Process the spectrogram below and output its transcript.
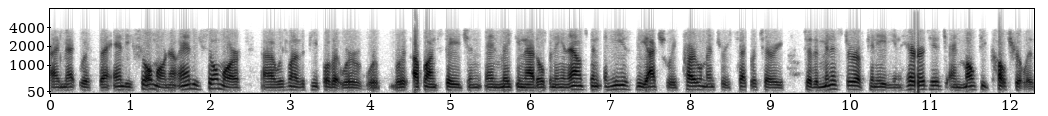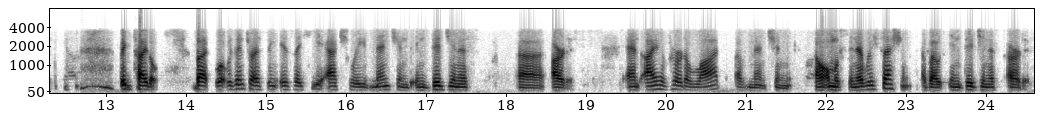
I met with Andy Fillmore. Now, Andy Fillmore was one of the people that were, were, were up on stage and, and making that opening announcement, and he's the actually parliamentary secretary to the Minister of Canadian Heritage and Multiculturalism. Big title. But what was interesting is that he actually mentioned Indigenous uh, artists, and I have heard a lot of mention almost in every session about Indigenous artists.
